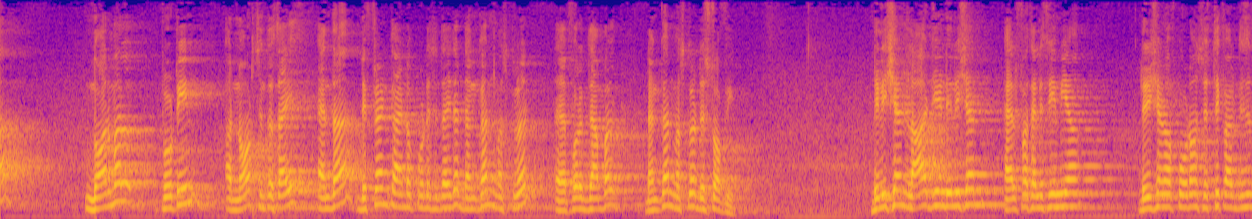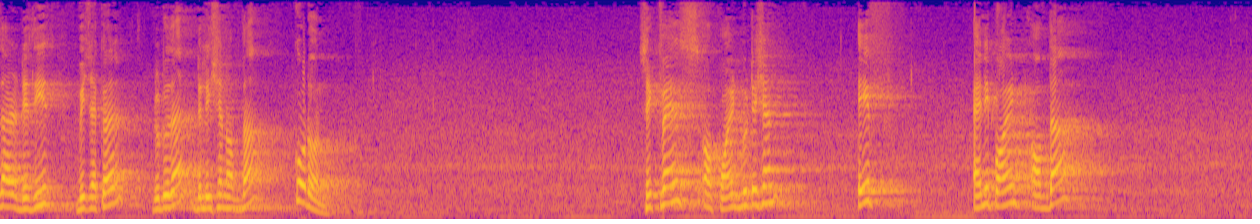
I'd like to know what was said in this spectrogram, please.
normal protein are not synthesized and the different kind of protein synthesized the Duncan muscular, uh, for example, Duncan muscular dystrophy. Deletion, large gene deletion, alpha thalassemia, deletion of codon, cystic fibrosis. This is a disease which occur due to the deletion of the codon. Sequence of point mutation. If any point of the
